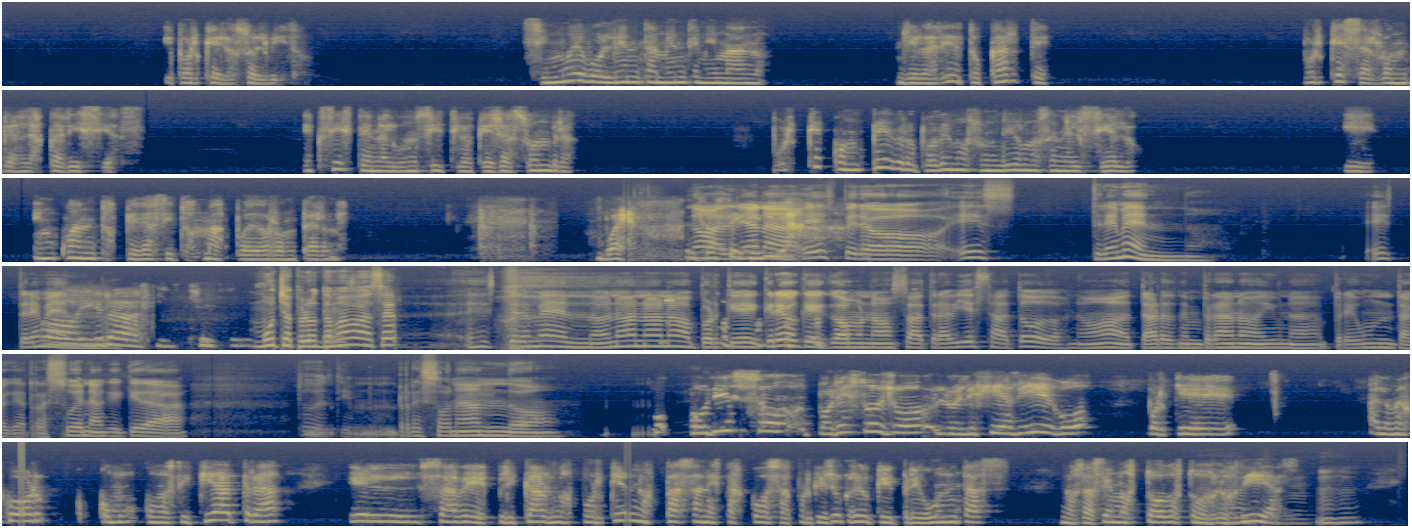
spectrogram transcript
¿Y por qué los olvido? Si muevo lentamente mi mano, ¿llegaré a tocarte? ¿Por qué se rompen las caricias? ¿Existe en algún sitio aquella sombra? ¿por qué con Pedro podemos hundirnos en el cielo? ¿Y en cuántos pedacitos más puedo romperme? Bueno, no, Adriana, es, pero es tremendo. Es tremendo. Ay, gracias. ¿Muchas preguntas más va a hacer? Es tremendo, no, no, no, porque creo que como nos atraviesa a todos, ¿no? Tarde o temprano hay una pregunta que resuena, que queda Todo el tiempo. resonando. Por eso, por eso yo lo elegí a Diego, porque a lo mejor como, como psiquiatra, él sabe explicarnos por qué nos pasan estas cosas, porque yo creo que preguntas nos hacemos todos todos los días.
